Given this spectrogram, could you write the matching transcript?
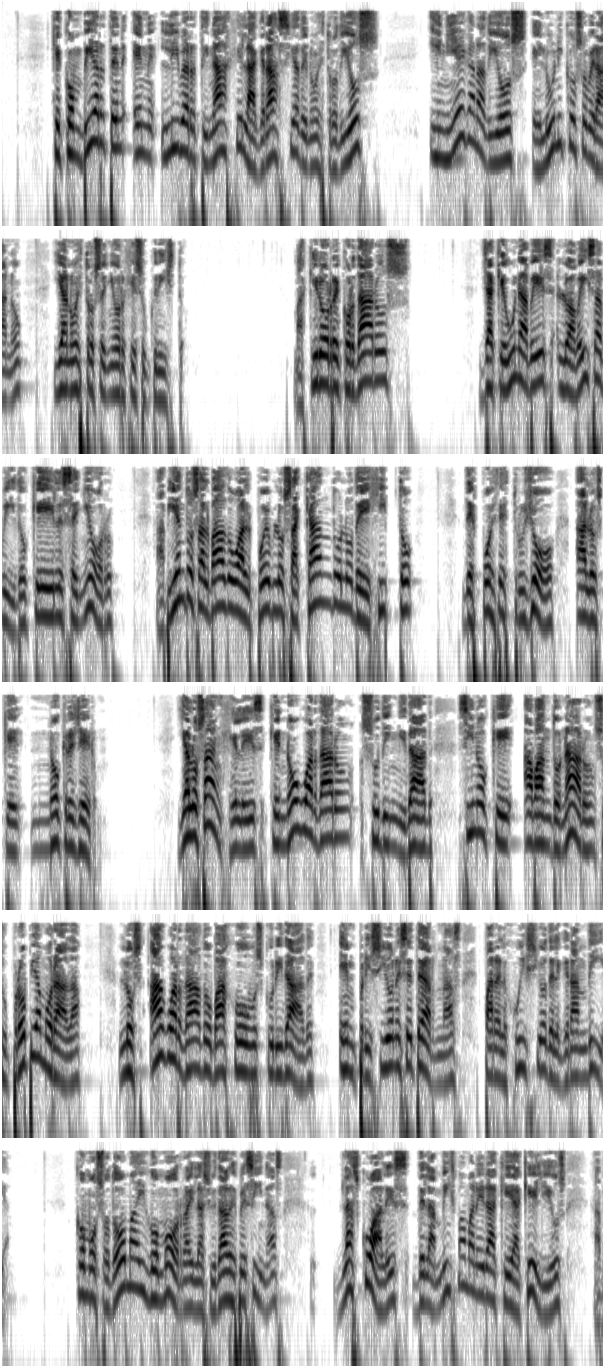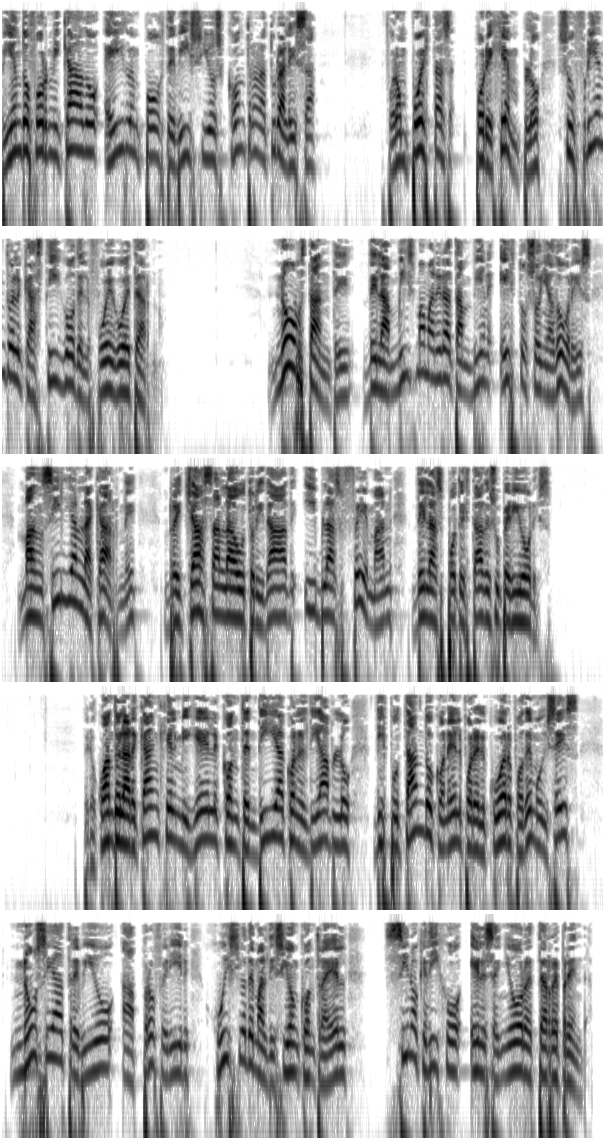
que convierten en libertinaje la gracia de nuestro Dios, y niegan a Dios el único soberano y a nuestro Señor Jesucristo. Mas quiero recordaros, ya que una vez lo habéis sabido, que el Señor, habiendo salvado al pueblo sacándolo de Egipto, después destruyó a los que no creyeron, y a los ángeles que no guardaron su dignidad, sino que abandonaron su propia morada, los ha guardado bajo oscuridad en prisiones eternas para el juicio del gran día, como Sodoma y Gomorra y las ciudades vecinas, las cuales, de la misma manera que aquellos, habiendo fornicado e ido en pos de vicios contra naturaleza, fueron puestas, por ejemplo, sufriendo el castigo del fuego eterno. No obstante, de la misma manera también estos soñadores mancillan la carne, rechazan la autoridad y blasfeman de las potestades superiores. Pero cuando el arcángel Miguel contendía con el diablo, disputando con él por el cuerpo de Moisés, no se atrevió a proferir juicio de maldición contra él, sino que dijo, el Señor te reprenda.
